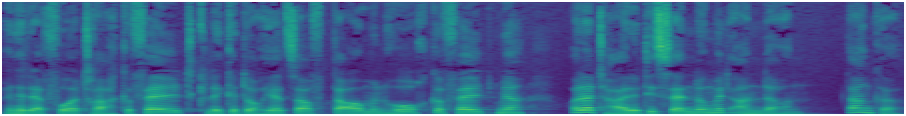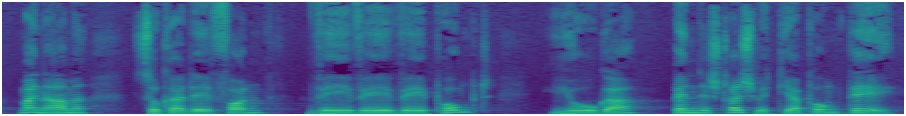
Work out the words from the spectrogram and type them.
Wenn dir der Vortrag gefällt, klicke doch jetzt auf Daumen hoch gefällt mir oder teile die Sendung mit anderen. Danke. Mein Name Sukade von www.yoga-vidya.de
